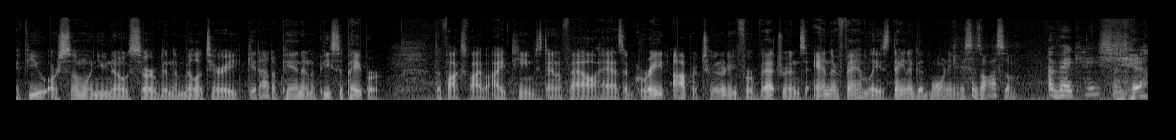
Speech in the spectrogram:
If you or someone you know served in the military, get out a pen and a piece of paper. The Fox 5 I Team's Dana Fowle has a great opportunity for veterans and their families. Dana, good morning. This is awesome. A vacation. Yeah.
